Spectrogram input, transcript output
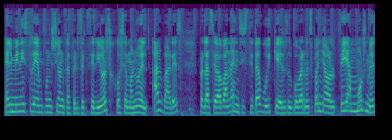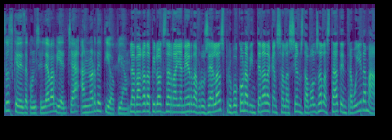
El ministre en funcions d'Afers Exteriors, José Manuel Álvarez, per la seva banda, ha insistit avui que el govern espanyol feia molts mesos que desaconsellava viatjar al nord d'Etiòpia. La vaga de pilots de Ryanair de Brussel·les provoca una vintena de cancel·lacions de vols a l'Estat entre avui i demà.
